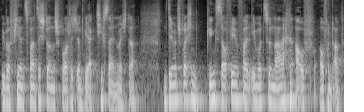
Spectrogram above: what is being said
über 24 Stunden sportlich irgendwie aktiv sein möchte. Und dementsprechend ging es da auf jeden Fall emotional auf, auf und ab.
